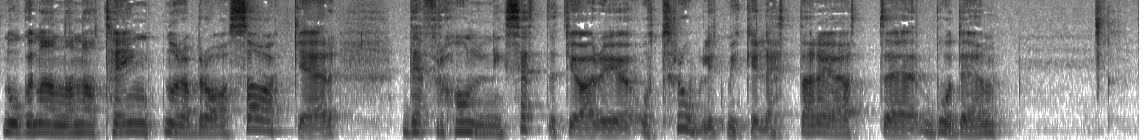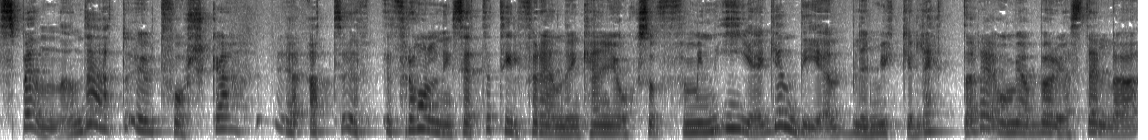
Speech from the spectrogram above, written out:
någon annan har tänkt några bra saker. Det förhållningssättet gör det ju otroligt mycket lättare att eh, både spännande att utforska. Att förhållningssättet till förändring kan ju också för min egen del bli mycket lättare om jag börjar ställa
